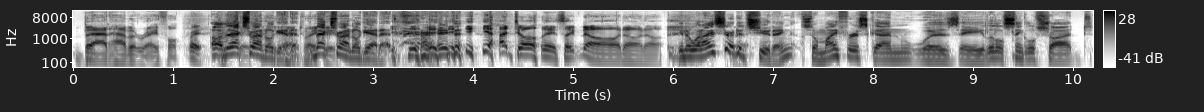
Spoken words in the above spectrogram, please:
bad habit rifle Right. Oh, the next round will get it. Next round will get it. Yeah totally it's like no no no you know, when I started shooting, so my first gun was a little single shot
